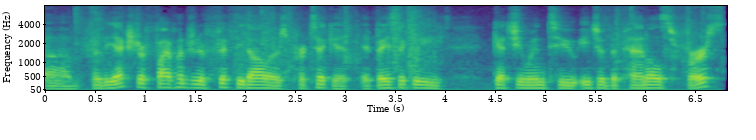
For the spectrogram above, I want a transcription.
um, for the extra $550 per ticket, it basically gets you into each of the panels first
